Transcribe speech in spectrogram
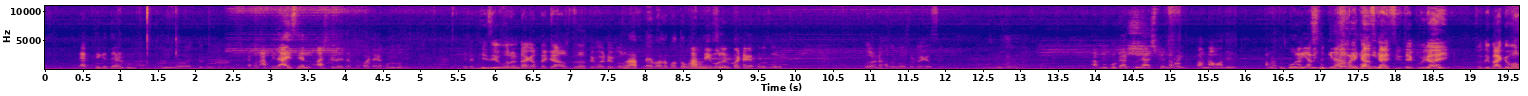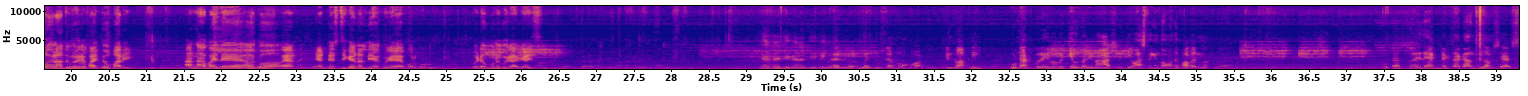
এক থেকে দেড় ঘণ্টা দুই ঘণ্টা। এখন আপনি আইছেন আসতে যাইতে আপনার কয় টাকা খরচ হবে? এটা নিজে বলেন ঢাকা থেকে আসতে আসতে কয়টা করুন আপনি বলেন কত আপনি বলেন কয় টাকা খরচ হবে? ধরেন হাজার বারোশো ঠিক আছে আপনি হুটহাট করে আসবেন না ভাই কারণ আমাদের আমরা তো বলি আমি তো গ্রামের বাড়ি কাজ থাকি যে ঘুরাই যদি ভাগ্য ভালো হয় রাজু ভাইরে পাইতেও পারি। আর না পাইলে হয়তো অ্যাড্রেস ঠিকানা নিয়ে ঘুরে পড়ব। ওইটা মনে করে আমি আইছি। কিন্তু আপনি হুটাট করে এইভাবে কেউ জানি না আসে। কেউ আসলে কিন্তু আমাদের পাবেন না। হুটাট করে যে এক দেড় টাকা আনছিলাম শেষ।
